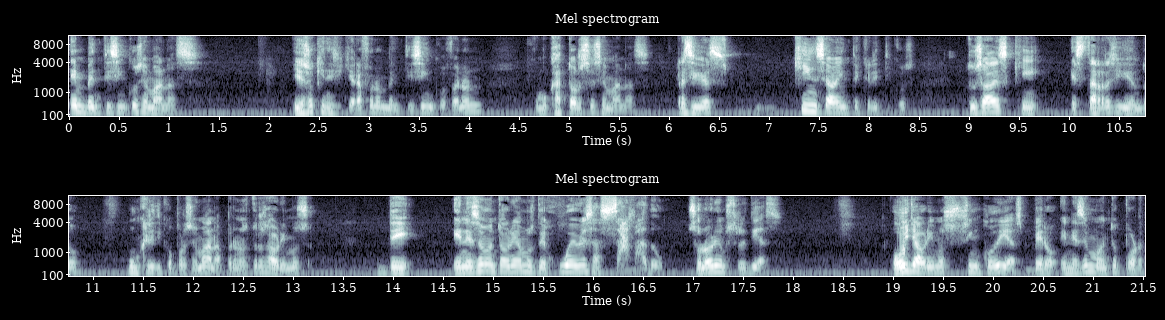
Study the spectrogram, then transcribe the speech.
en 25 semanas, y eso que ni siquiera fueron 25, fueron como 14 semanas, recibes 15 a 20 críticos, tú sabes que estás recibiendo un crítico por semana, pero nosotros abrimos de, en ese momento abríamos de jueves a sábado, solo abrimos tres días. Hoy ya abrimos cinco días, pero en ese momento por,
